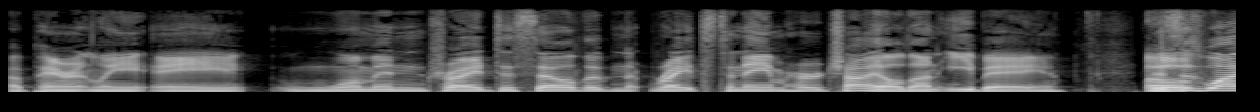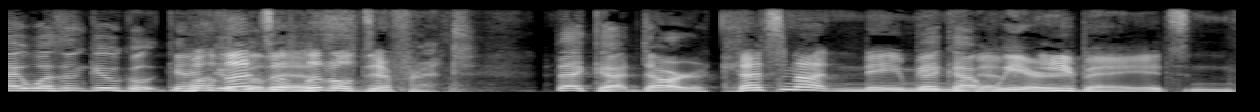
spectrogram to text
Apparently, a woman tried to sell the rights to name her child on eBay. This Oh. is why I wasn't Google. Well, Google that's a little different. That got dark. That's not naming That got weird. eBay. It's n-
